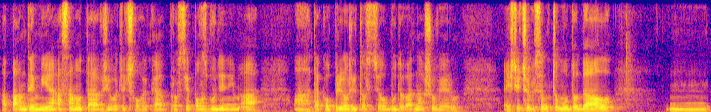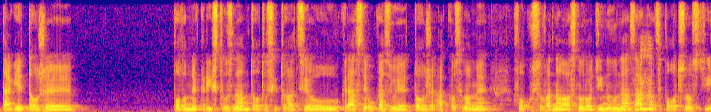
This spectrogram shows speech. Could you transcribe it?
a pandémia a samota v živote človeka proste povzbudením a, a takou príležitosťou budovať našu vieru. Ešte čo by som k tomu dodal, mm, tak je to, že podľa mňa Kristus nám touto situáciou krásne ukazuje to, že ako sa máme fokusovať na vlastnú rodinu, na základ mm-hmm. spoločnosti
